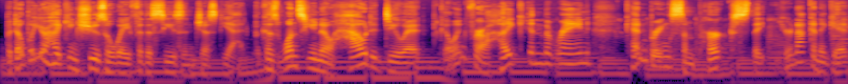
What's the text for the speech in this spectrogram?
But don't put your hiking shoes away for the season just yet, because once you know how to do it, going for a hike in the rain can bring some perks that you're not going to get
